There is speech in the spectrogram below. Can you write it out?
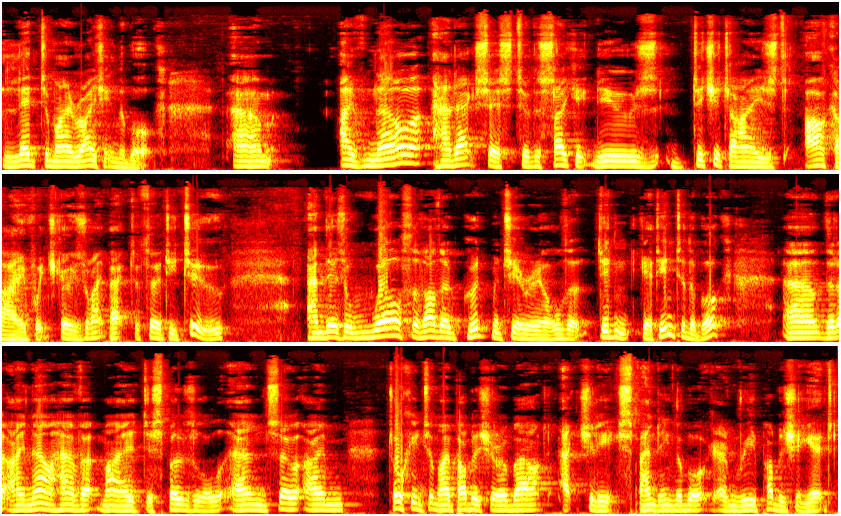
led to my writing the book. Um, I've now had access to the Psychic News digitized archive, which goes right back to 32. And there's a wealth of other good material that didn't get into the book uh, that I now have at my disposal. And so I'm talking to my publisher about actually expanding the book and republishing it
